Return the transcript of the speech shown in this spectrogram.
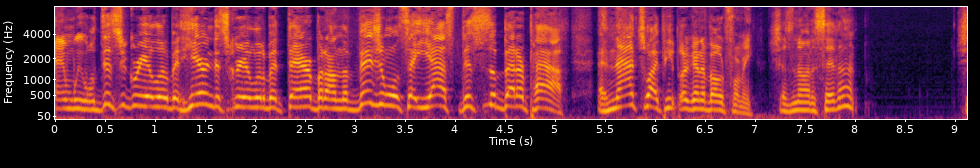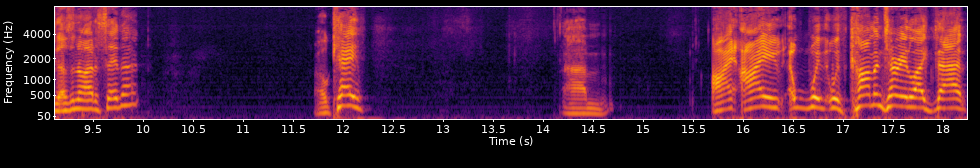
And we will disagree a little bit here and disagree a little bit there, but on the vision, we'll say, yes, this is a better path. And that's why people are going to vote for me. She doesn't know how to say that. She doesn't know how to say that. Okay. Um, I, I, with with commentary like that,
